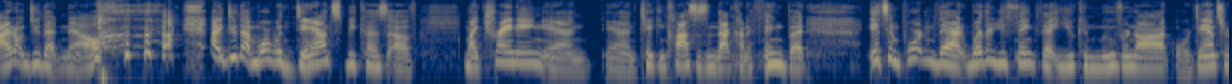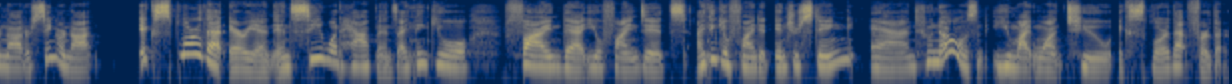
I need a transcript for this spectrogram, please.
I don't do that now. I do that more with dance because of my training and and taking classes and that kind of thing but it's important that whether you think that you can move or not or dance or not or sing or not explore that area and, and see what happens. I think you'll find that you'll find it i think you'll find it interesting and who knows you might want to explore that further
